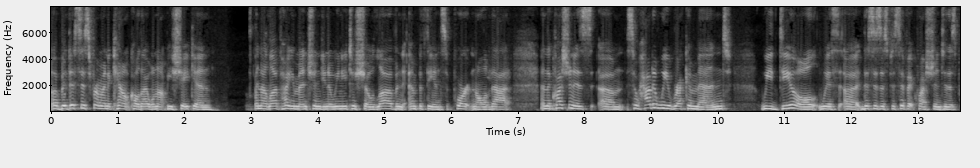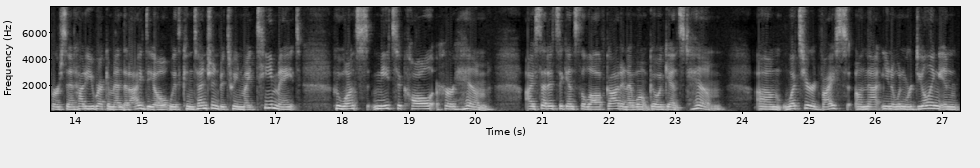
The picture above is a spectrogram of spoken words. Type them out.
Uh, but this is from an account called I Will Not Be Shaken. And I love how you mentioned, you know, we need to show love and empathy and support and all of that. And the question is um, so, how do we recommend we deal with uh, this is a specific question to this person how do you recommend that i deal with contention between my teammate who wants me to call her him. I said it's against the law of god and i won't go against him. Um, what's your advice on that? You know when we're dealing in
